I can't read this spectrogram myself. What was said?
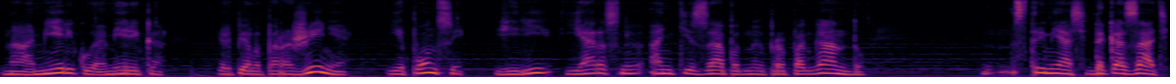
на Америку, и Америка терпела поражение, японцы вели яростную антизападную пропаганду, стремясь доказать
